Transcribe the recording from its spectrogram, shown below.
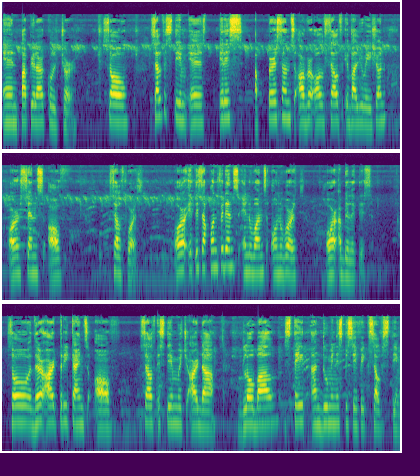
in popular culture. So, self-esteem is it is a person's overall self-evaluation or sense of self-worth or it is a confidence in one's own worth or abilities. So there are three kinds of self-esteem which are the global, state, and domain-specific self-esteem.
